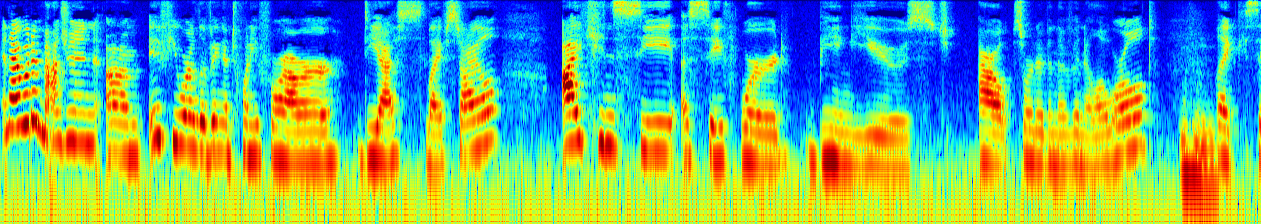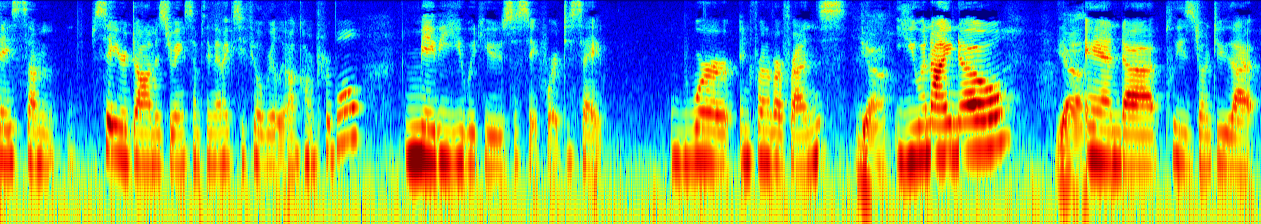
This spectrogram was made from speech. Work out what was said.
and i would imagine um, if you are living a 24 hour ds lifestyle i can see a safe word being used out sort of in the vanilla world Mm-hmm. like say some say your dom is doing something that makes you feel really uncomfortable maybe you would use a safe word to say we're in front of our friends Yeah. you and i know Yeah. and uh, please don't do that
